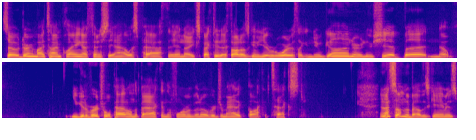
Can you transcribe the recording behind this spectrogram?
So during my time playing, I finished the Atlas path, and I expected, I thought I was going to get rewarded with like a new gun or a new ship, but no. You get a virtual pat on the back in the form of an overdramatic block of text and that's something about this game is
